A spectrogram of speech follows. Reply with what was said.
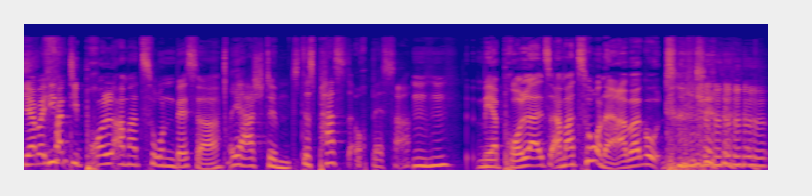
Ja, aber ich Wie- fand die Proll-Amazonen besser. Ja, stimmt. Das passt auch besser. Mehr Proll als Amazone, aber gut.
